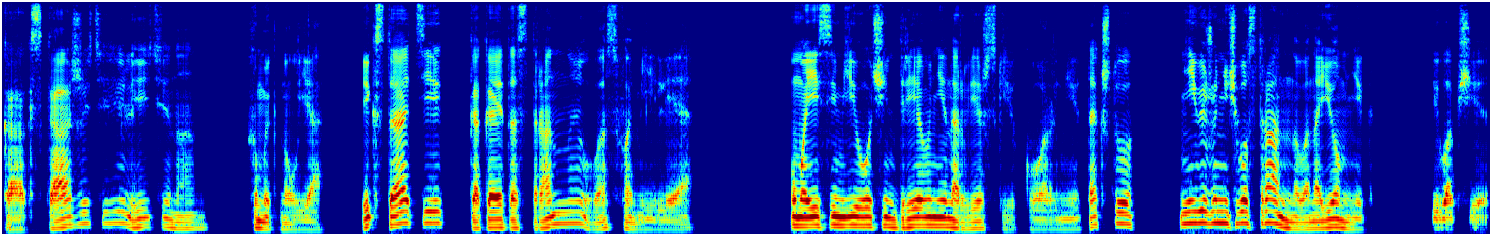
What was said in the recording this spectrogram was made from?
«Как скажете, лейтенант», — хмыкнул я. «И, кстати, какая-то странная у вас фамилия. У моей семьи очень древние норвежские корни, так что не вижу ничего странного, наемник. И вообще,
